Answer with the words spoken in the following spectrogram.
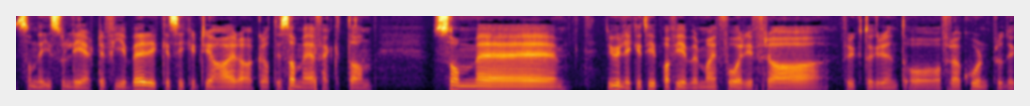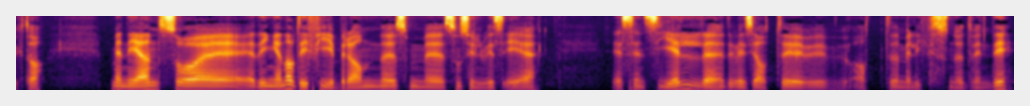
sånne isolerte fiber er ikke sikkert de har akkurat de samme effektene som eh, ulike typer fiber man får fra frukt og grønt og fra kornprodukter. Men igjen så er det ingen av de fibrene eh, som eh, sannsynligvis er essensielle, dvs. Si at, eh, at de er livsnødvendige.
